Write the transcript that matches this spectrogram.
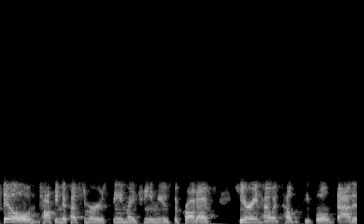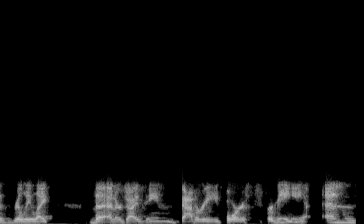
still talking to customers, seeing my team use the product, hearing how it's helped people, that is really like the energizing battery force for me. And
